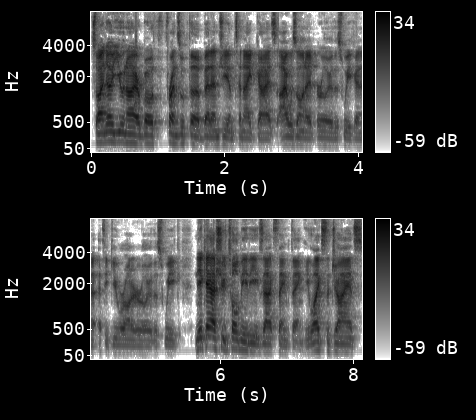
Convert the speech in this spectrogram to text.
So I know you and I are both friends with the BetMGM tonight guys. I was on it earlier this week, and I think you were on it earlier this week. Nick Ashew told me the exact same thing. He likes the Giants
